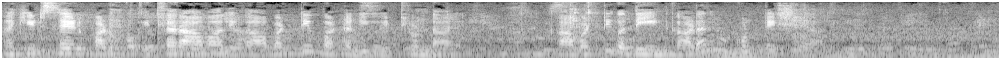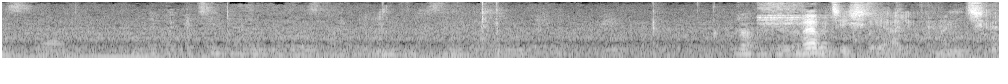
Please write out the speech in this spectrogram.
మనకి ఇటు సైడ్ పడుకో ఇట్లా రావాలి కాబట్టి బటన్ ఇగో ఇట్లుండాలి. కాబట్టి ఇగో దీని కాడ నువ్వు కుట్టేసేయాలి. రబ్ చేసేయాలి మంచిగా.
